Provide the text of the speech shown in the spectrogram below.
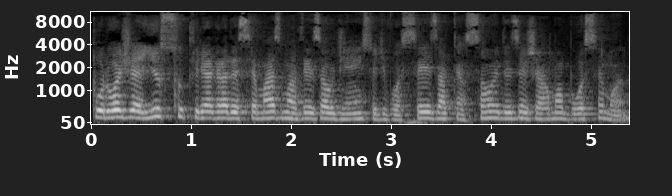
por hoje é isso. Queria agradecer mais uma vez a audiência de vocês, a atenção e desejar uma boa semana.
